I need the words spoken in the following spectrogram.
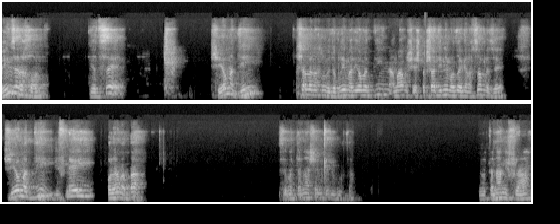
ואם זה נכון, יוצא שיום הדין עכשיו אנחנו מדברים על יום הדין, אמרנו שיש שלושה דינים, עוד רגע נחזור לזה, שיום הדין לפני עולם הבא, זו מתנה שאין כדוגמתה. זו מתנה נפלאה.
